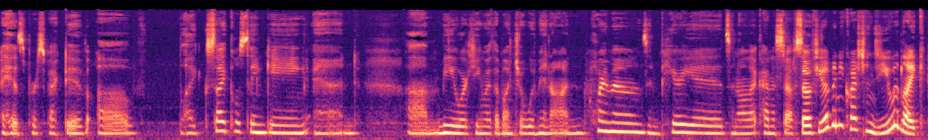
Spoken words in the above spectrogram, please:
his perspective of like cycle thinking and um, me working with a bunch of women on hormones and periods and all that kind of stuff. So if you have any questions you would like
